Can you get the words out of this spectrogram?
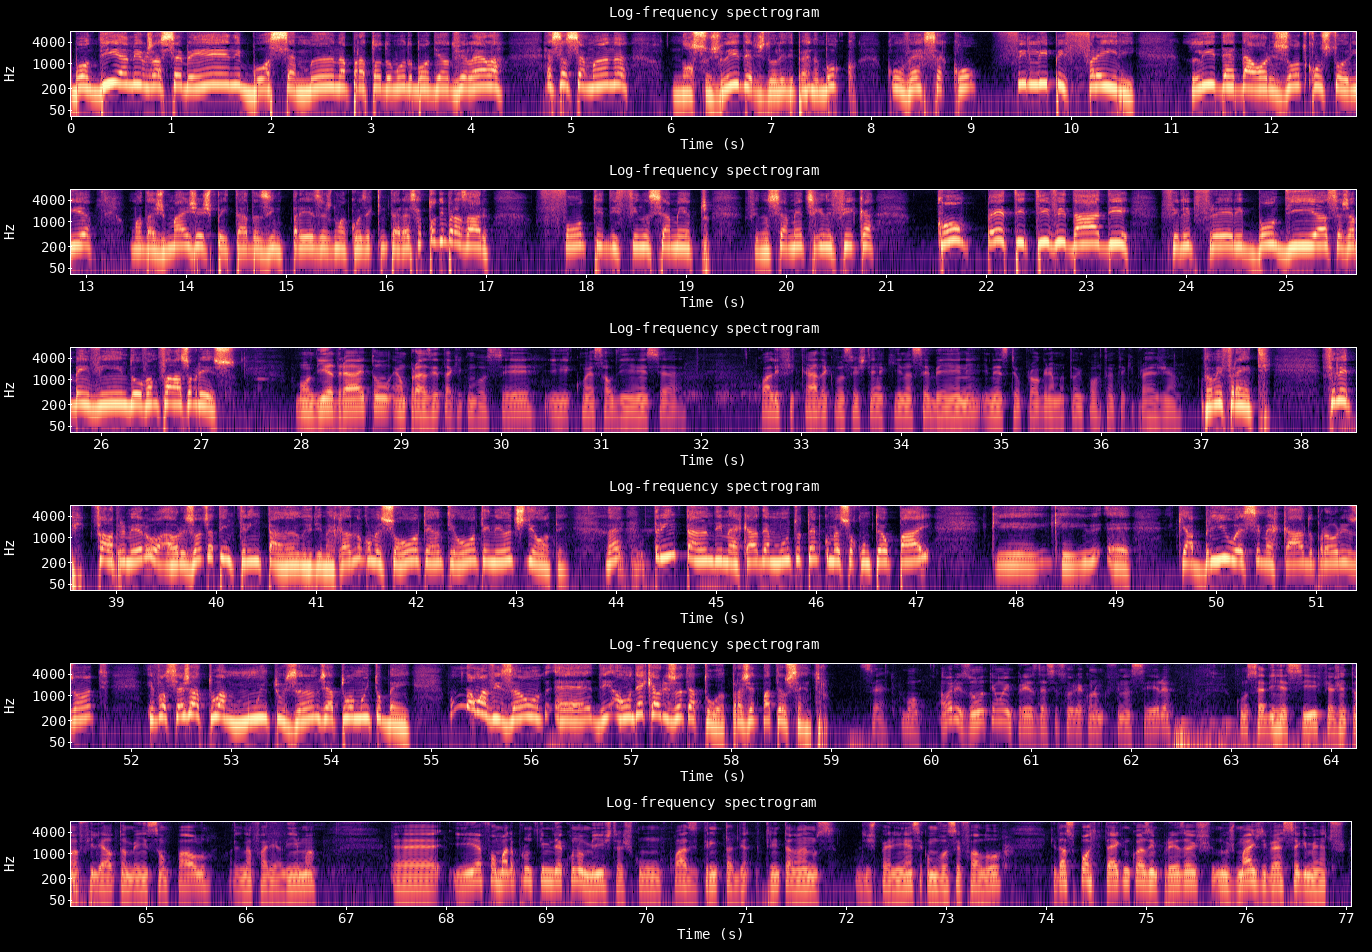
Bom dia, amigos da CBN. Boa semana para todo mundo. Bom dia, Aldo Vilela. Essa semana, nossos líderes do Líder Pernambuco conversa com Felipe Freire, líder da Horizonte Consultoria, uma das mais respeitadas empresas numa coisa que interessa a todo empresário: fonte de financiamento. Financiamento significa competitividade. Felipe Freire, bom dia, seja bem-vindo. Vamos falar sobre isso. Bom dia, Drayton. É um prazer estar aqui com você e com essa audiência qualificada que vocês têm aqui na CBN e nesse teu programa tão importante aqui para a região. Vamos em frente. Felipe, fala primeiro, a Horizonte já tem 30 anos de mercado, não começou ontem, anteontem, nem antes de ontem. Né? 30 anos de mercado é muito tempo, começou com teu pai, que, que, é, que abriu esse mercado para Horizonte, e você já atua há muitos anos e atua muito bem. Vamos dar uma visão é, de onde é que a Horizonte atua, para a gente bater o centro. Certo. Bom, a Horizonte é uma empresa de assessoria econômico-financeira com sede em Recife, a gente tem uma filial também em São Paulo, ali na Faria Lima, é, e é formada por um time de economistas com quase 30, 30 anos de experiência, como você falou, que dá suporte técnico às empresas nos mais diversos segmentos.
